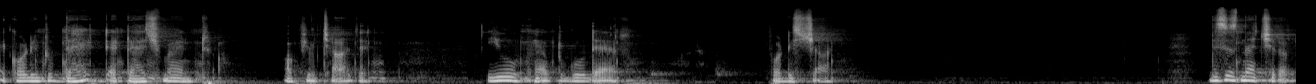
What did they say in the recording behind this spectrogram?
According to that attachment of your charge, you have to go there for discharge. This is natural,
